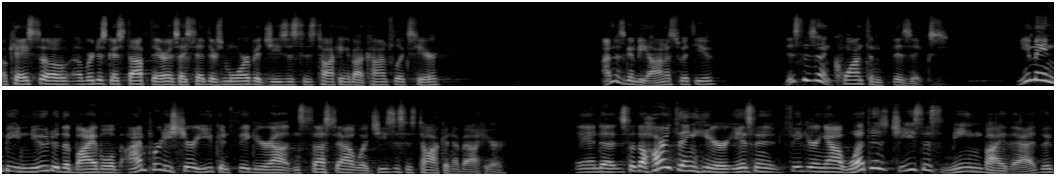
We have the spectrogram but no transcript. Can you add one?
Okay, so uh, we're just going to stop there. As I said, there's more, but Jesus is talking about conflicts here. I'm just going to be honest with you. This isn't quantum physics. You may be new to the Bible, but I'm pretty sure you can figure out and suss out what Jesus is talking about here. And uh, so the hard thing here isn't figuring out what does Jesus mean by that. The,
